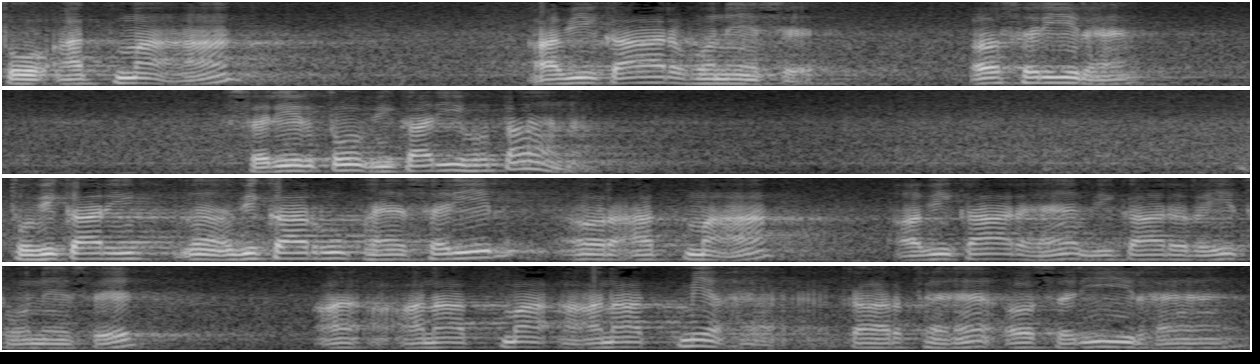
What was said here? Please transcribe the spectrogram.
तो आत्मा अविकार होने से अशरीर है। शरीर तो विकारी होता है ना। तो विकार विकार रूप है शरीर और आत्मा अविकार है, विकार रहित होने से अनात्मा, अनात्मीय है, का अर्थ है अशरीर है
